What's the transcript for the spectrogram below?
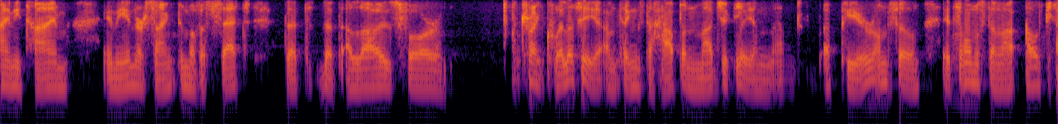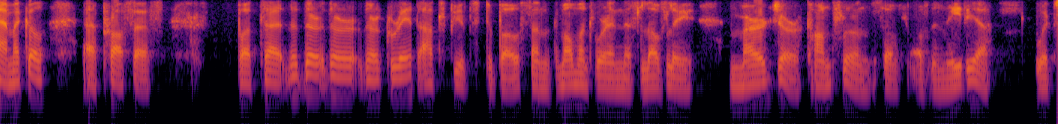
tiny time in the inner sanctum of a set that that allows for tranquility and things to happen magically and, and appear on film. It's almost an alchemical uh, process. But uh, there, there, there are great attributes to both, and at the moment we're in this lovely merger, confluence of, of the media, which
